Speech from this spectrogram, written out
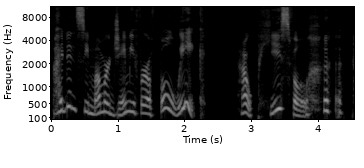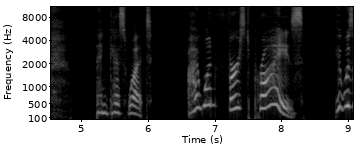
I didn't see Mum or Jamie for a full week. How peaceful. and guess what? I won first prize. It was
